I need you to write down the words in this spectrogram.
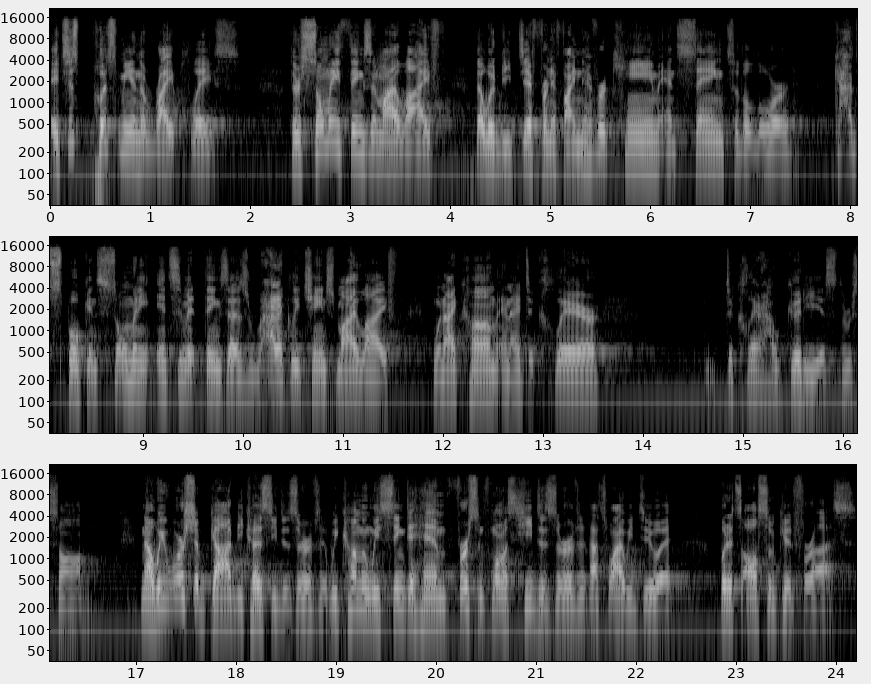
it just puts me in the right place. There's so many things in my life that would be different if I never came and sang to the Lord. God spoke in so many intimate things that has radically changed my life when I come and I declare declare how good he is through song. Now, we worship God because He deserves it. We come and we sing to Him, first and foremost, He deserves it. That's why we do it. But it's also good for us.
